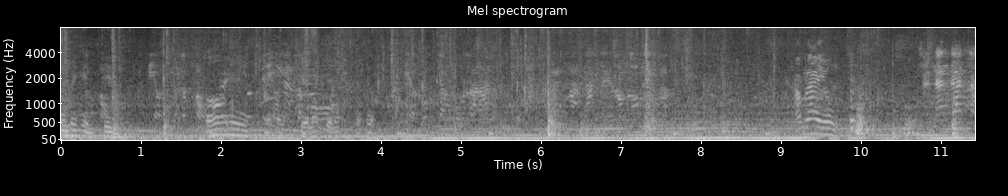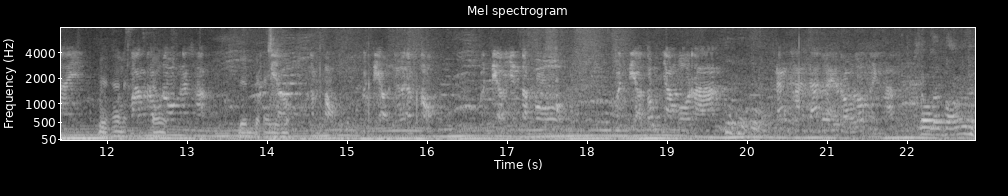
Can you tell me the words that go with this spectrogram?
มันไม่เห็นเจดีย์อ๋อนี่เดี๋ยวก่อนเจอแล้วเจอแล้วเดี๋ยวก่อนทำไรอยู่นั่งด้านในเดี๋ยวท่านนะฟังต้องร่มๆนะครับเดินไปทางนี้เตี๋ยวนะน้ำตกก๋วยเตี๋ยวเนื้อน้ำตกก๋วยเตี๋ยวเย็นตาโฟก๋วยเตี๋ยวต้มยำโบราณนั่งทานด้านในร่มๆเลยครับโดนฟ้องเลย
